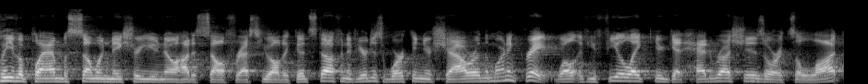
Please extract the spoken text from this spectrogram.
leave a plan with someone, make sure you know how to self rescue, all the good stuff. And if you're just working your shower in the morning, great. Well, if you feel like you get head rushes or it's a lot,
